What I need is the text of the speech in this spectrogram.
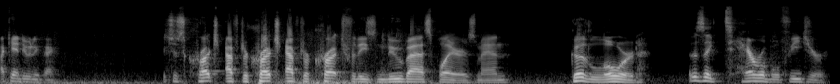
I can't do anything. It's just crutch after crutch after crutch for these new bass players, man. Good lord. That is a terrible feature.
